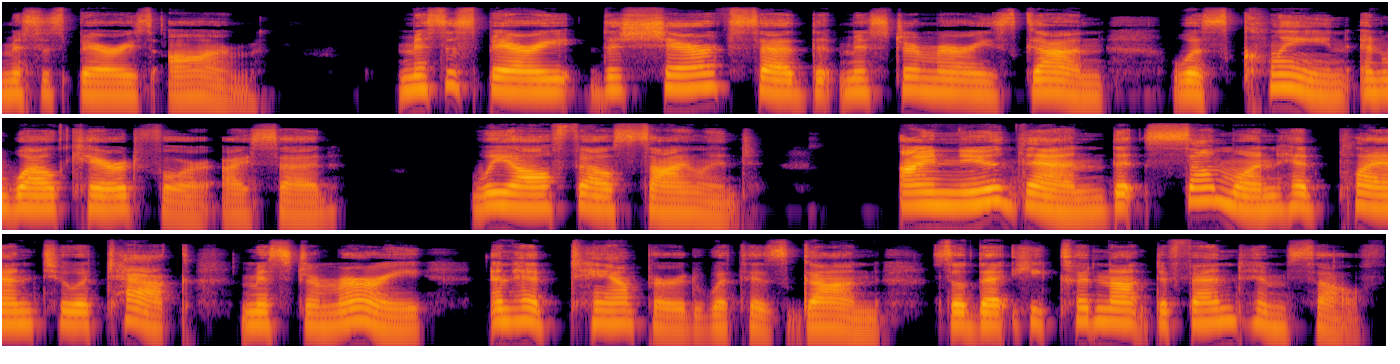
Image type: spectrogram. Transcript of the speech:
Mrs. Barry's arm. Mrs. Barry, the sheriff said that Mr. Murray's gun was clean and well cared for, I said. We all fell silent. I knew then that someone had planned to attack Mr. Murray and had tampered with his gun so that he could not defend himself.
